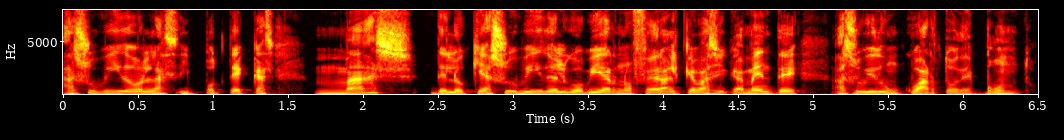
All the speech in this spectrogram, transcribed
ha subido las hipotecas más de lo que ha subido el gobierno federal, que básicamente ha subido un cuarto de punto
